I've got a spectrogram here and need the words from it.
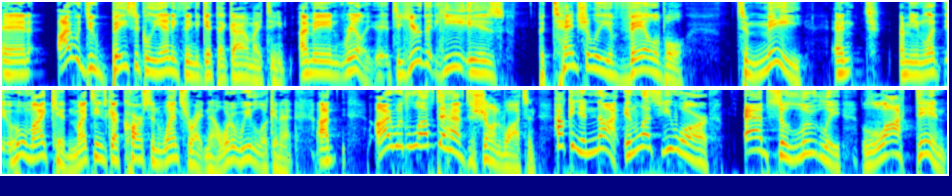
And I would do basically anything to get that guy on my team. I mean, really, to hear that he is potentially available to me and I mean, let, who am I kidding? My team's got Carson Wentz right now. What are we looking at? I I would love to have Deshaun Watson. How can you not? Unless you are absolutely locked in.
